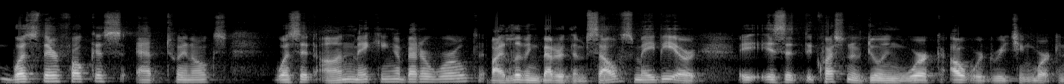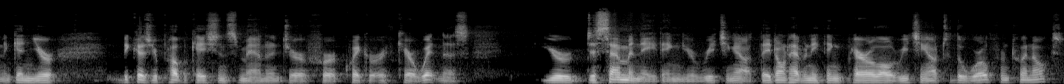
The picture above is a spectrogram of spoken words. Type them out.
Was their focus at Twin Oaks? Was it on making a better world by living better themselves, maybe, or is it the question of doing work, outward reaching work? And again, you're because you're publications manager for Quaker Earth Care Witness, you're disseminating, you're reaching out. They don't have anything parallel reaching out to the world from Twin Oaks?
